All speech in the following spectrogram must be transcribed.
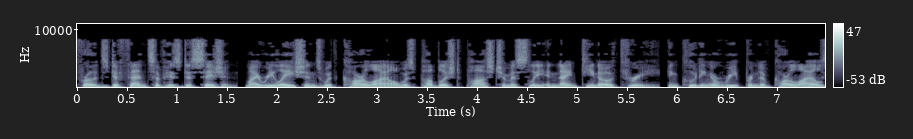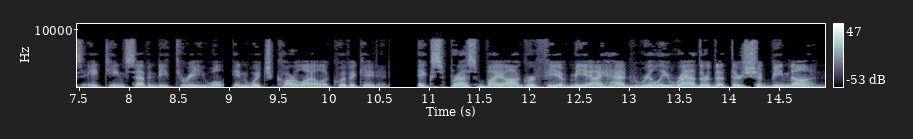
Froude's defense of his decision, My Relations with Carlyle was published posthumously in 1903, including a reprint of Carlyle's 1873 will, in which Carlyle equivocated, "'Express biography of me I had really rather that there should be none."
